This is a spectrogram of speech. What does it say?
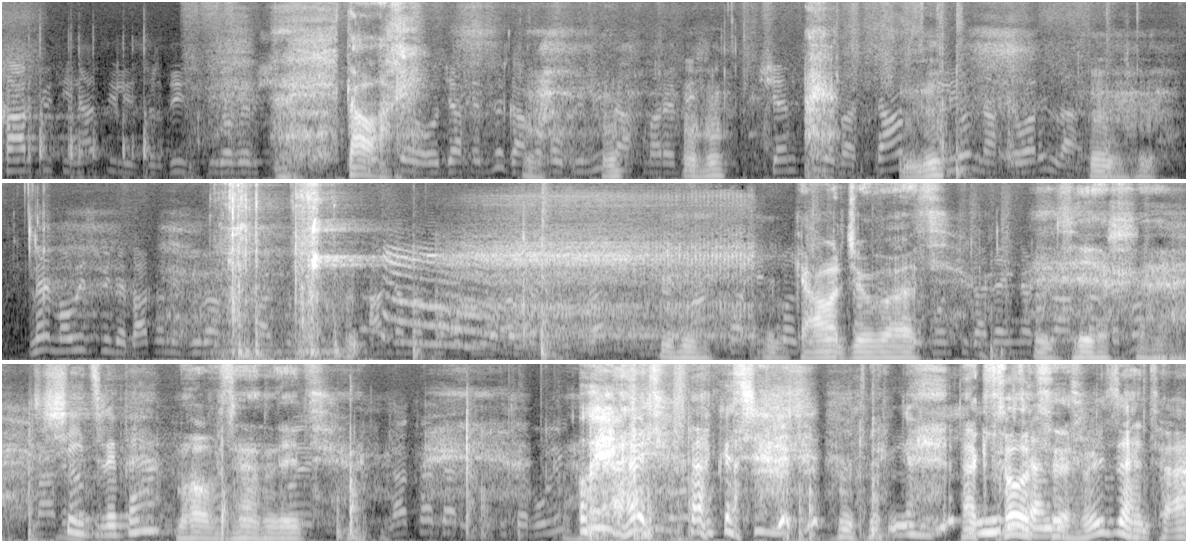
ხარბითი ნაწილი ზრდის პირობებში გავახე ოჯახებზე გამოყოფილი დახმარების შემცირება 3 მილიონ ნახევარი ლარი. მე მოვისმინე ბატონი ზურაბის გამარჯობათ დიახ შეიძლება? მოვდანდით უკაცრავად. აქ ხოთ ვიზენთ ა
